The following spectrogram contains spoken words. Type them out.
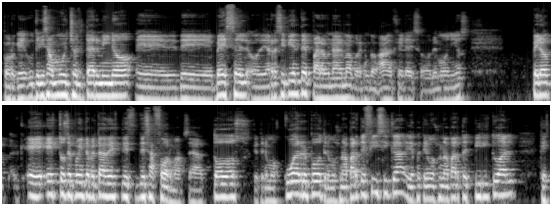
porque utilizan mucho el término eh, de vessel o de recipiente para un alma, por ejemplo, ángeles o demonios. Pero eh, esto se puede interpretar de, de- de esa forma. O sea, todos que tenemos cuerpo, tenemos una parte física y después tenemos una parte espiritual que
